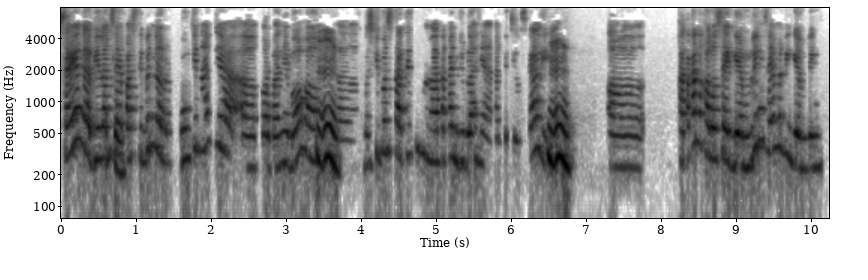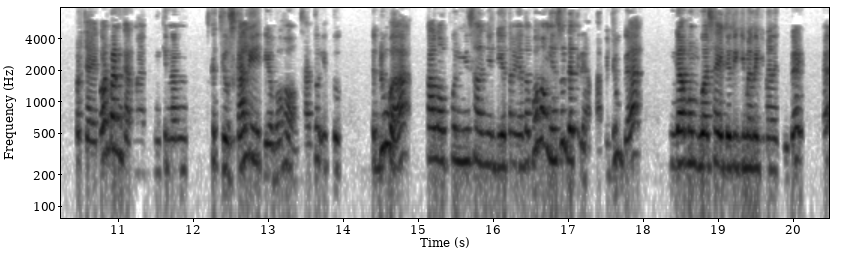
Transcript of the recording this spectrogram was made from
saya nggak bilang okay. saya pasti benar. Mungkin aja uh, korbannya bohong. Mm -hmm. uh, meskipun statistik mengatakan jumlahnya akan kecil sekali mm -hmm. uh, katakan kalau saya gambling saya mending gambling percaya korban karena kemungkinan kecil sekali dia bohong. Satu itu. Kedua kalaupun misalnya dia ternyata bohong ya sudah tidak apa-apa juga. Nggak membuat saya jadi gimana gimana juga ya.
